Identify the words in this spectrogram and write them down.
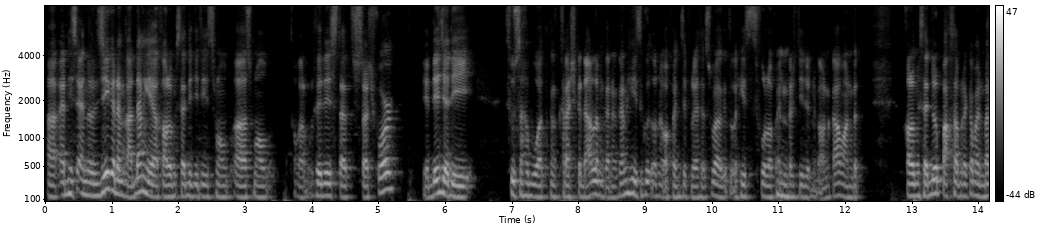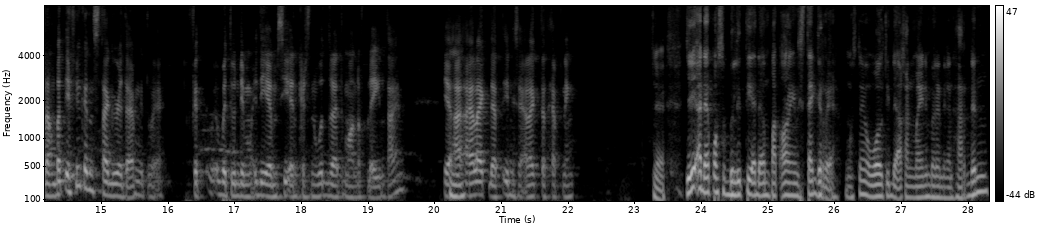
uh, and his energy kadang-kadang ya kalau misalnya dia jadi small uh, small jadi stretch stretch four ya dia jadi susah buat nge-crash ke dalam karena kan he's good on the offensive glass as well gitu he's full of hmm. energy hmm. dan kawan-kawan but kalau misalnya dulu paksa mereka main bareng but if you can stagger them gitu ya fit between the, the MC and Christian Wood the right amount of playing time ya yeah, hmm. I, I like that ini sih I like that happening Ya. Jadi ada possibility ada empat orang yang di stagger ya. Maksudnya Wall tidak akan main bareng dengan Harden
